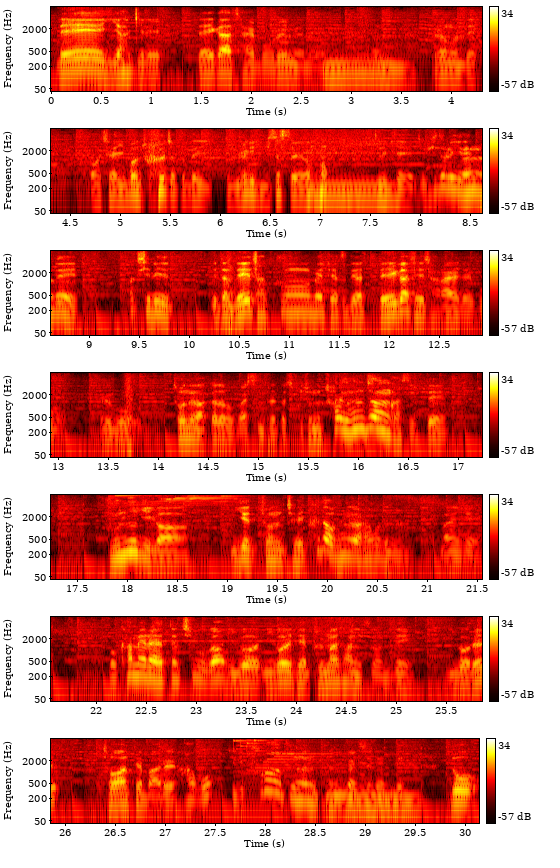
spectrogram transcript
내 이야기를 내가 잘 모르면은 음. 그런 건데, 어, 제가 이번 조여적 근데 이런 게 좀 있었어요. 음. 이렇게 좀 휘둘리긴 했는데, 확실히 일단 내 작품에 대해서 내가 내가 제일 잘 알아야 되고 그리고 저는 아까도 말씀드렸다시피 저는 촬영 현장 갔을 때 분위기가 이게 전 제일 크다고 생각을 하거든요. 만약에 뭐 카메라 했던 친구가 이거 이거에 대해 불만 사항이 있었는데 이거를 저한테 말을 하고 되게 풀어주는 분위기가 있어야 되는데 음. 너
